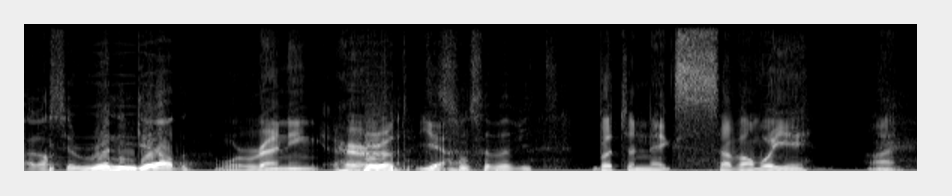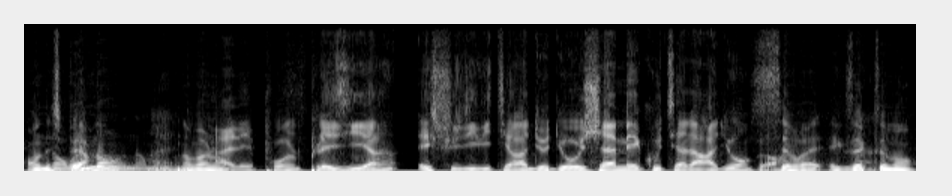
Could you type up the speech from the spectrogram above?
Alors c'est Running Guard. Running Herd. Heard, De yeah. toute façon, ça va vite. Bottlenecks, ça va envoyer Ouais. On espère. Normalement, normalement. Normalement. Allez, pour le plaisir, exclusivité radio audio, jamais écouté à la radio encore. C'est vrai, exactement.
